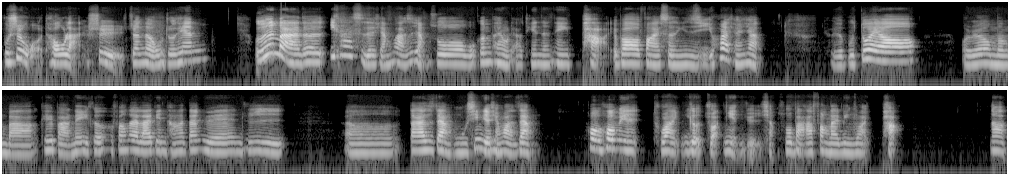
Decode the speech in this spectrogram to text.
不是我偷懒，是真的。我昨天，我昨天本来的一开始的想法是想说，我跟朋友聊天的那一 part 要不要放在声音日记？后来想想，觉得不对哦。我觉得我们把可以把那个放在来点糖的单元，就是。嗯、大概是这样。我心里的想法是这样，后后面突然一个转念，就是想说把它放在另外一趴。那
